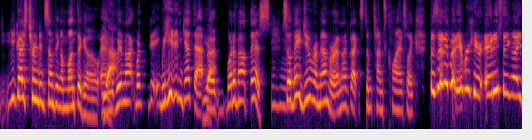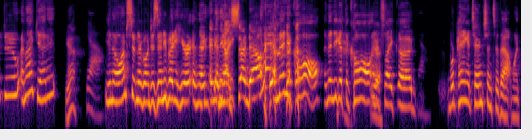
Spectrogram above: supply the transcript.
you guys turned in something a month ago, and Yeah. we're not. We're, we, he didn't get that, Yeah. but what about this? Mm-hmm. So they do remember, and I've got sometimes clients like, "Does anybody ever hear anything I do?" And I get it. Yeah. Yeah. You know, I'm sitting there going, "Does anybody hear?" it? And then and Anything then I you- send out, and then you call, and then you get the call, and Yeah. it's like, uh, Yeah. We're paying attention to that one.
